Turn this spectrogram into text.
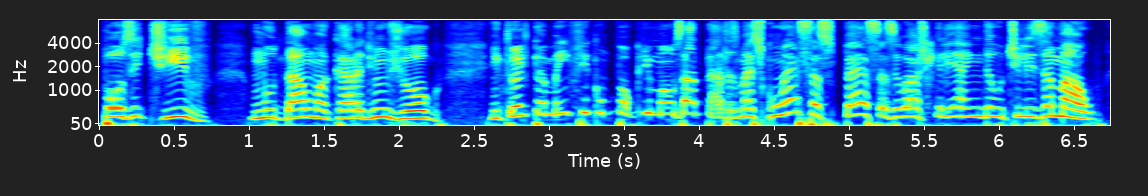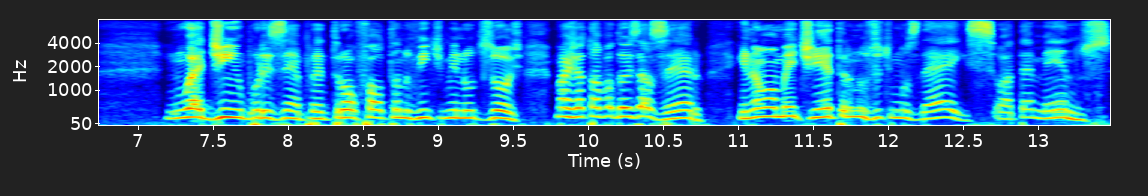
positivo, mudar uma cara de um jogo. Então ele também fica um pouco de mãos atadas, mas com essas peças eu acho que ele ainda utiliza mal. O Edinho, por exemplo, entrou faltando 20 minutos hoje, mas já estava 2 a 0 E normalmente entra nos últimos 10, ou até menos.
